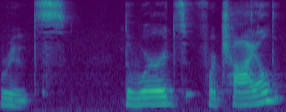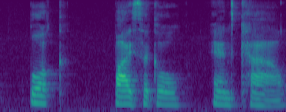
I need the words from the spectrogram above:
roots. The words for child, book, bicycle, and cow.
